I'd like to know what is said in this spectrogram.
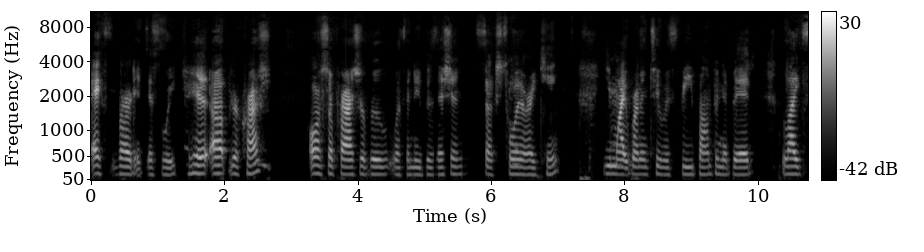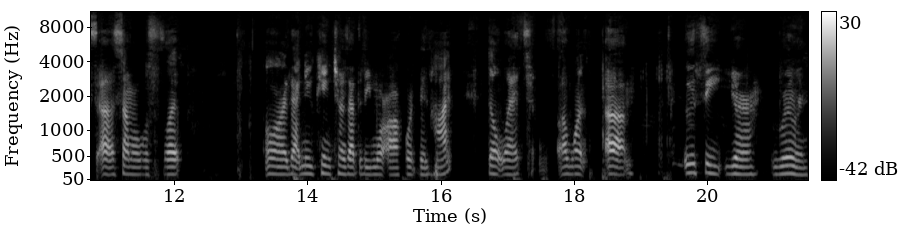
extroverted this week. Hit up your crush or surprise your boo with a new position, sex toy, or a kink. You might run into a speed bump in the bed, like uh, summer will slip, or that new kink turns out to be more awkward than hot. Don't let I want um, oopsie your ruin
